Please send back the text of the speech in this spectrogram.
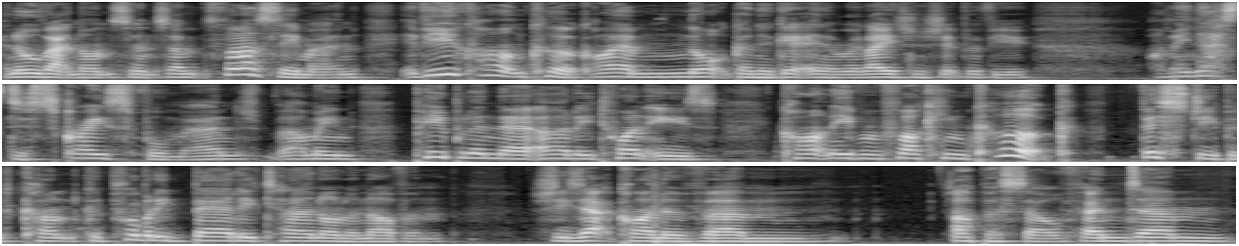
and all that nonsense. Um, firstly, man, if you can't cook, I am not going to get in a relationship with you. I mean, that's disgraceful, man. I mean, people in their early 20s can't even fucking cook. This stupid cunt could probably barely turn on an oven. She's that kind of um, up self and um,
